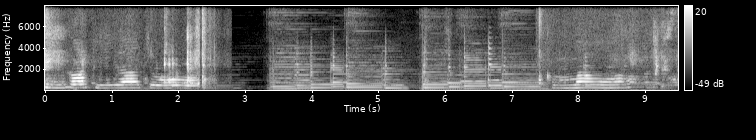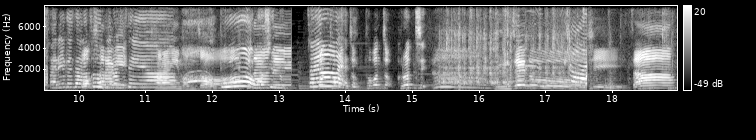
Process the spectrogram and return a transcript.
이거 빌려줘. 고마워. 잘 읽은 어, 사랑이 사랑이 먼저. 오, 그다음에 저야 더. 번쩍 더 번쩍 그렇지. 문제도 시작.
